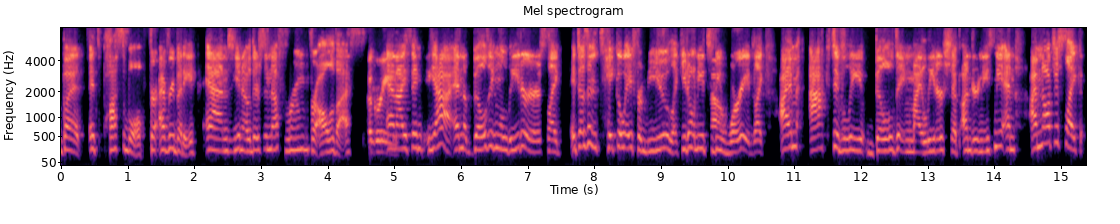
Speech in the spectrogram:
but it's possible for everybody. And, you know, there's enough room for all of us. Agree. And I think, yeah, and building leaders, like it doesn't take away from you. Like you don't need to no. be worried. Like I'm actively building my leadership underneath me. And I'm not just like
